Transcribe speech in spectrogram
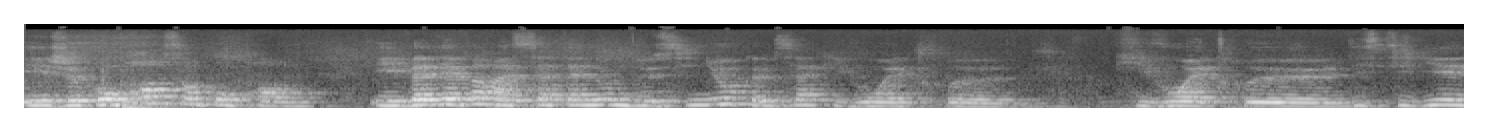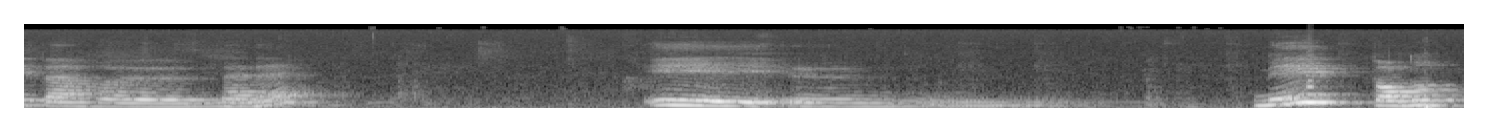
et, je comprends sans comprendre. Et il va y avoir un certain nombre de signaux comme ça qui vont être qui vont être euh, distillés par euh, ma mère. Et, euh, mais pendant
